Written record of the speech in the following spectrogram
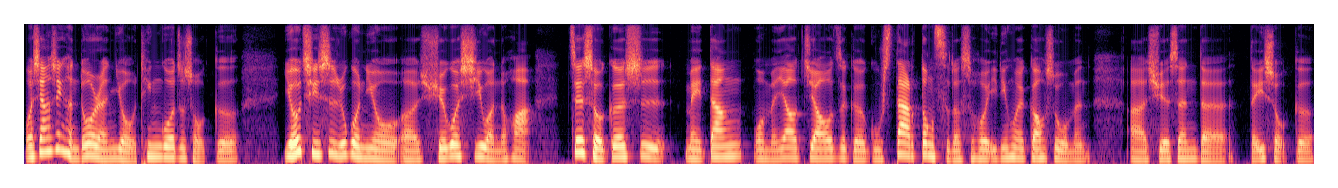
我相信很多人有听过这首歌，尤其是如果你有呃学过西文的话。这首歌是每当我们要教这个 gustar 动词的时候，一定会告诉我们呃学生的的一首歌，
